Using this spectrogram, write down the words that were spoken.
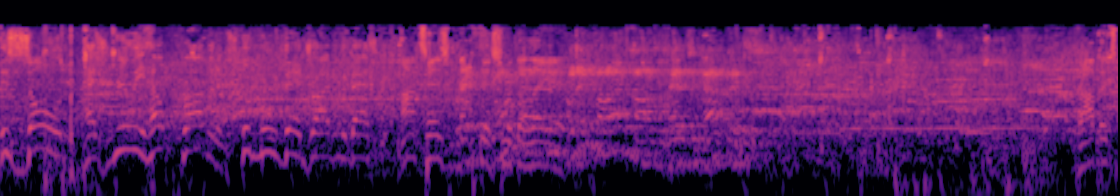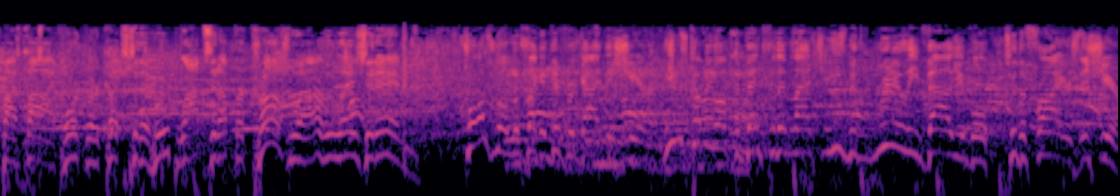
This zone has really helped Providence. Good move there, driving the basket. Montez Mathis with the lay-in. 25, Montez Mathis. Providence by five. Horchler cuts to the hoop, lobs it up for Croswell, who lays it in. Croswell looks like a different guy this year. He was coming off the bench for them last year. He's been really valuable to the Friars this year.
